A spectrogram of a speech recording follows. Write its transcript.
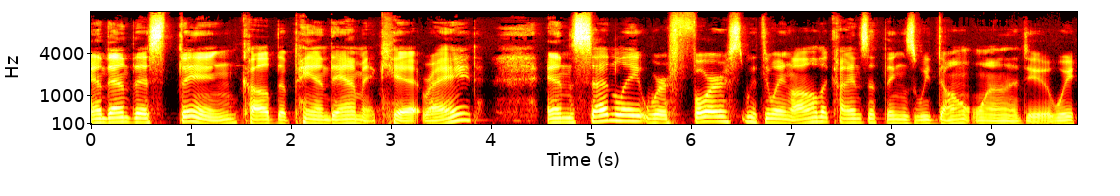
And then this thing called the pandemic hit, right? And suddenly we're forced with doing all the kinds of things we don't want to do. We,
